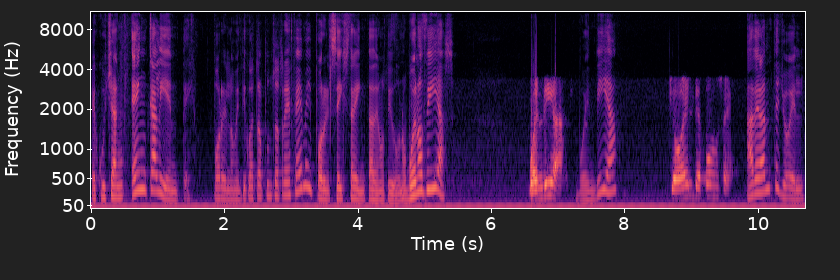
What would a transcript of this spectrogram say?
Escuchan en caliente por el 94.3 FM y por el 630 de Noti1. Buenos días. Buen día. Buen día. Joel de Ponce. Adelante, Joel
